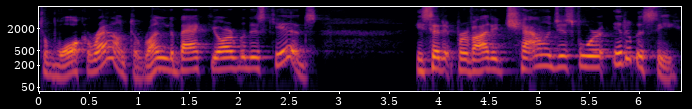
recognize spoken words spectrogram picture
to walk around, to run in the backyard with his kids. He said it provided challenges for intimacy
